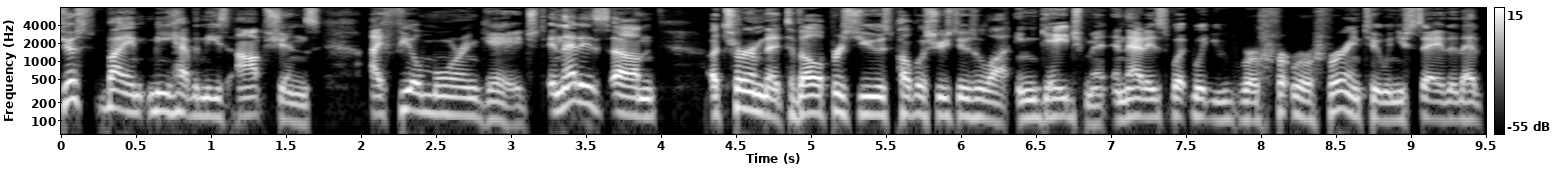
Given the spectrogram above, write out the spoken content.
just by me having these options, I feel more engaged. And that is um, a term that developers use, publishers use a lot, engagement. And that is what, what you refer, referring to when you say that, that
